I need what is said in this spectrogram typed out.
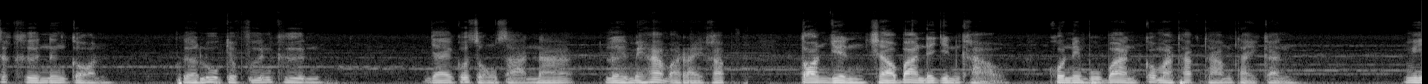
สักคืนหนึ่งก่อน เผื่อลูกจะฟื้นคืน ยายก็สงสารนาเลยไม่ห้ามอะไรครับ ตอนเย็นชาวบ้านได้ยินข่าว คนในหมู่บ้านก็มาทักถามไถ่กัน มี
